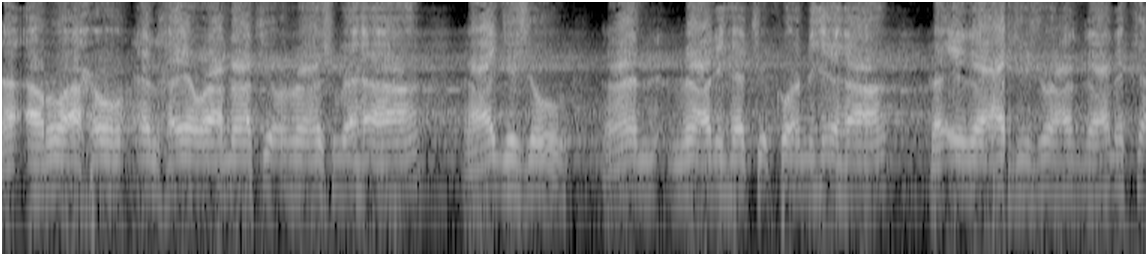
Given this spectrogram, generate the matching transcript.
أرواح الحيوانات وما أشبهها. عجزوا عن معرفة كنهها فإذا عجزوا عن ذلك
